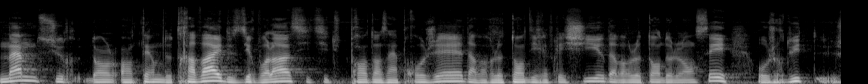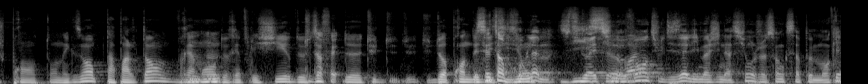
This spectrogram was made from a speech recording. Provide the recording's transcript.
même sur, dans, en termes de travail, de se dire voilà, si, si tu te prends dans un projet, d'avoir le temps d'y réfléchir, d'avoir le temps de le lancer. Aujourd'hui, je prends ton exemple, tu n'as pas le temps vraiment Mhm. de réfléchir, de, Tout à fait. de, tu, tu- tu dois prendre des Et c'est un décisions. problème. Si tu dois être 10, euh, innovant, ouais. tu le disais, l'imagination, je sens que ça peut me manquer.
